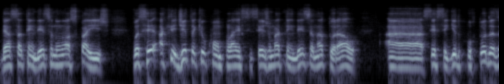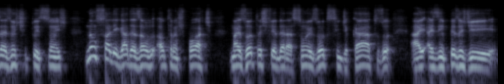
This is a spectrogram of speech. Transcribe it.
dessa tendência no nosso país. Você acredita que o compliance seja uma tendência natural a ser seguido por todas as instituições, não só ligadas ao, ao transporte, mas outras federações, outros sindicatos, as empresas de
